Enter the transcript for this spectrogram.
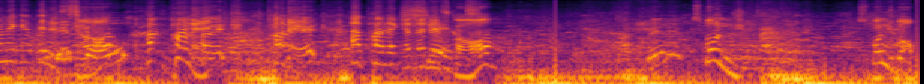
Panic at the disco. Disco? Pa- panic. Panic. Panic. A panic at the Shit. disco. Really? Sponge. SpongeBob.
